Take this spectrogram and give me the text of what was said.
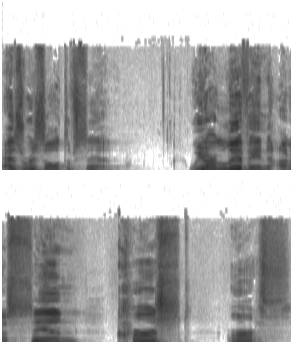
as a result of sin. We are living on a sin cursed earth.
